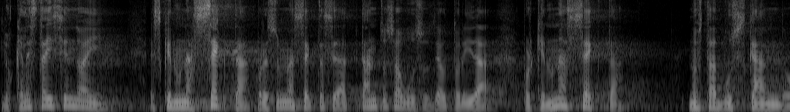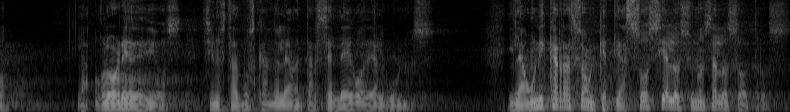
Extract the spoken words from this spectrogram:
Lo que él está diciendo ahí es que en una secta, por eso en una secta se da tantos abusos de autoridad, porque en una secta no estás buscando la gloria de Dios, sino estás buscando levantarse el ego de algunos. Y la única razón que te asocia los unos a los otros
